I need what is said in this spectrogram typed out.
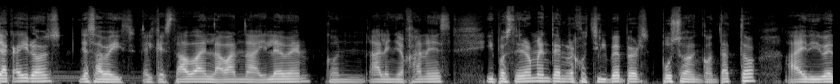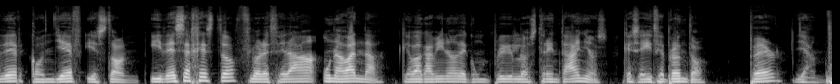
Jack Irons, ya sabéis, el que estaba en la banda Eleven con Allen Johannes y posteriormente en Red Hot Chili Peppers, puso en contacto a Eddie Vedder con Jeff y Stone. Y de ese gesto florecerá una banda que va camino de cumplir los 30 años, que se dice pronto, Pearl Jam.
